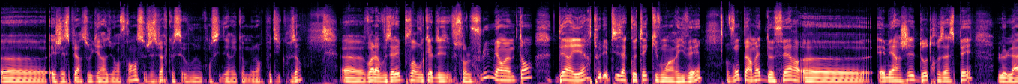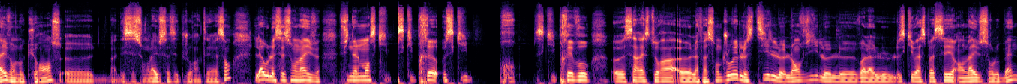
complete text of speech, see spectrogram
Et j'espère Tsugi Radio en France. J'espère que vous nous considérez comme leur petit cousin. Voilà, vous allez pouvoir vous caler sur le flux, mais en même temps, derrière, tous les petits à côté qui vont arriver vont permettre de faire émerger d'autres aspects. Le live, en l'occurrence, euh, bah, des sessions live, ça c'est toujours intéressant. Là où la session live, finalement, ce qui, ce qui, pré- ce qui ce qui prévaut, euh, ça restera euh, la façon de jouer, le style, l'envie, le, voilà, ce qui va se passer en live sur le band,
